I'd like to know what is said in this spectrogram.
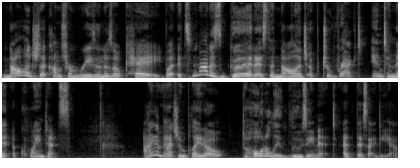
knowledge that comes from reason is okay, but it's not as good as the knowledge of direct, intimate acquaintance. I imagine Plato totally losing it at this idea.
